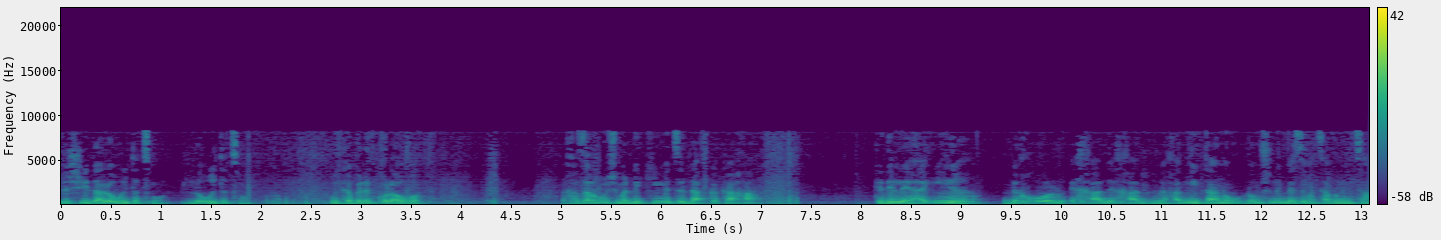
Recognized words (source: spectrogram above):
זה שידע להוריד את עצמו, להוריד את עצמו. הוא יקבל את כל האורות. וחז"ל אומרים שמדליקים את זה דווקא ככה, כדי להאיר בכל אחד אחד ואחד מאיתנו, לא משנה באיזה מצב הוא נמצא,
